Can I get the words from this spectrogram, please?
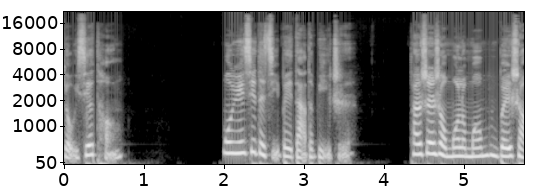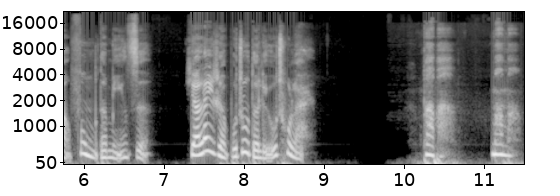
有一些疼。莫渊熙的脊背打得笔直。他伸手摸了摸墓碑上父母的名字，眼泪忍不住的流出来。爸爸妈妈，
